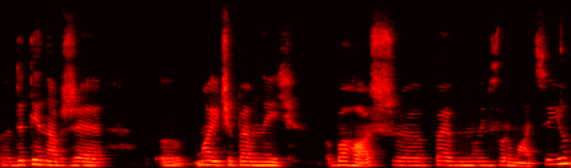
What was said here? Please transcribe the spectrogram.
е, дитина вже, е, маючи певний багаж, е, певну інформацію,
